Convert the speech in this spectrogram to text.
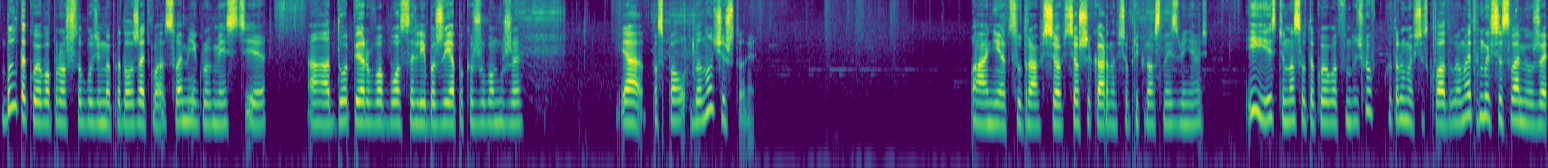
Был такой вопрос, что будем мы продолжать с вами игру вместе а, до первого босса, либо же я покажу вам уже. Я поспал до ночи, что ли? А, нет, с утра. Все, все шикарно, все прекрасно, извиняюсь. И есть у нас вот такой вот сундучок, в который мы все складываем. Это мы все с вами уже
